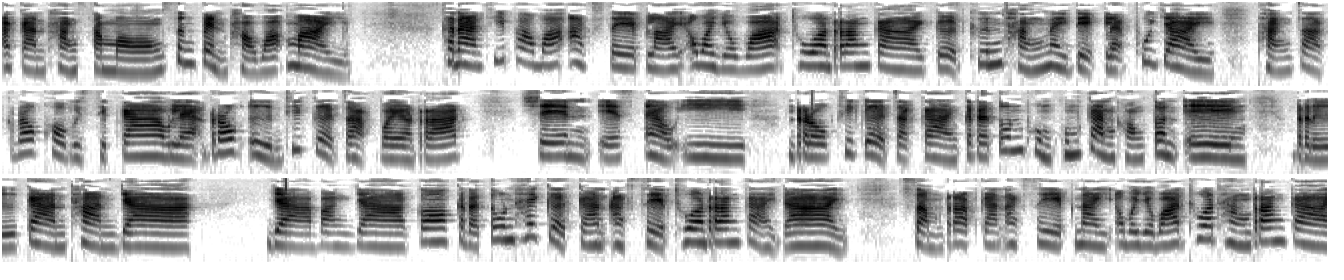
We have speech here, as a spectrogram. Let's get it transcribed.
อาการทางสมอง ซึ่งเป็นภาวะใหม่ ขณะที่ภาวะอักเสบหลายอวัยวะทั่วร่างกายเกิดขึ้นทั้งในเด็กและผู้ใหญ่ ทั้งจากโรคโควิด -19 และโรคอื่นที่เกิดจากไวรัสเช่น SLE โรคที่เกิดจากการกระตุ้นภูมิคุ้มกันของตนเอง หรือการทานยา ยาบางยาก็กระตุ้นให้เกิดการอักเสบทั่วร่างกายได้สำหรับการอักเสบในอวัยวะทั่วทั้งร่างกาย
